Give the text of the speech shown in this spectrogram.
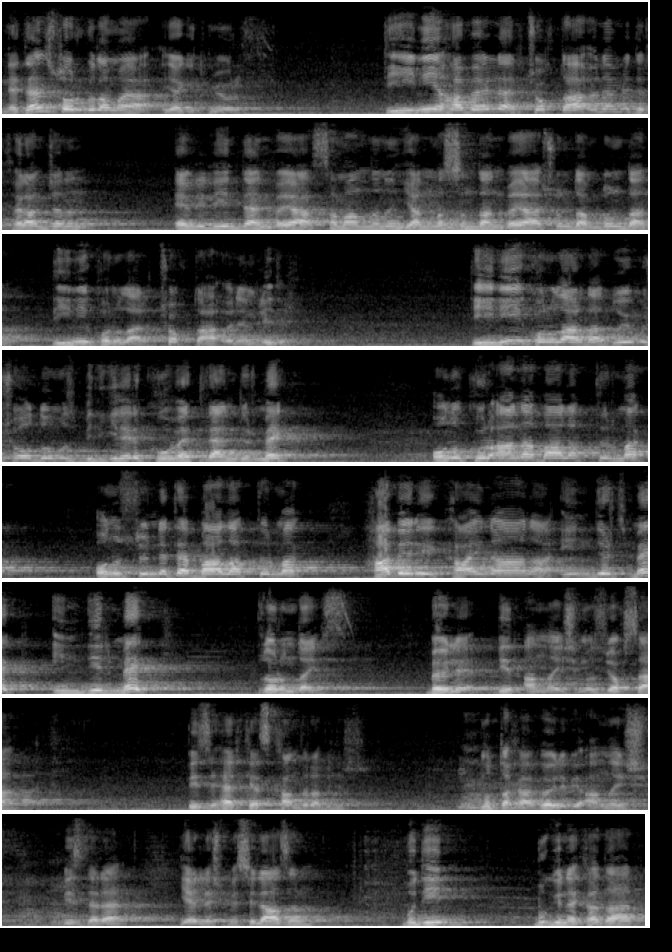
neden sorgulamaya gitmiyoruz? Dini haberler çok daha önemlidir. Felancanın evliliğinden veya samanlının yanmasından veya şundan bundan dini konular çok daha önemlidir. Dini konularda duymuş olduğumuz bilgileri kuvvetlendirmek, onu Kur'an'a bağlattırmak, onu sünnete bağlattırmak, haberi kaynağına indirtmek, indirmek zorundayız. Böyle bir anlayışımız yoksa bizi herkes kandırabilir. Mutlaka böyle bir anlayış bizlere yerleşmesi lazım. Bu din bugüne kadar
